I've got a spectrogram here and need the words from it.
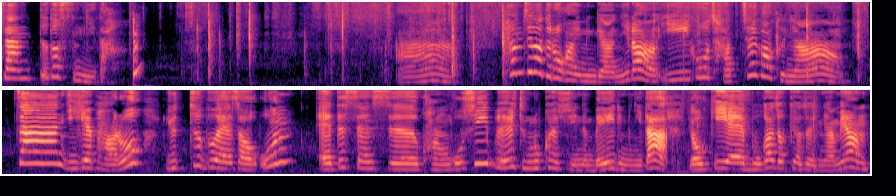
짠! 뜯었습니다. 아, 편지가 들어가 있는 게 아니라 이거 자체가 그냥 짠! 이게 바로 유튜브에서 온 애드센스 광고 수입을 등록할 수 있는 메일입니다. 여기에 뭐가 적혀져 있냐면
